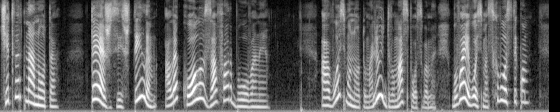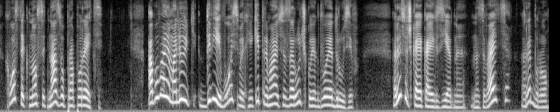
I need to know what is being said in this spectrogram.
Четвертна нота теж зі штилем, але коло зафарбоване. А восьму ноту малюють двома способами. Буває восьма з хвостиком. Хвостик носить назву прапорець. А буває, малюють дві восьмих, які тримаються за ручку, як двоє друзів. Рисочка, яка їх з'єднує, називається ребро.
